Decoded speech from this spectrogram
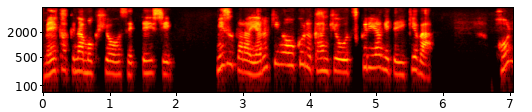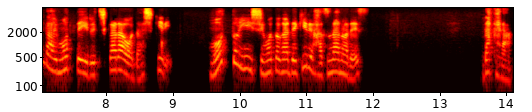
明確な目標を設定し、自らやる気が起こる環境を作り上げていけば、本来持っている力を出し切り、もっといい仕事ができるはずなのです。だから、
